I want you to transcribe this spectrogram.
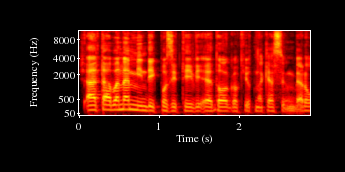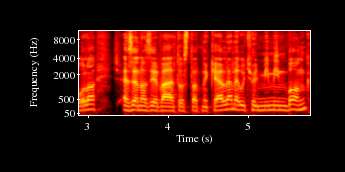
És általában nem mindig pozitív dolgok jutnak eszünkbe róla, és ezen azért változtatni kellene, úgyhogy mi, mint bank,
